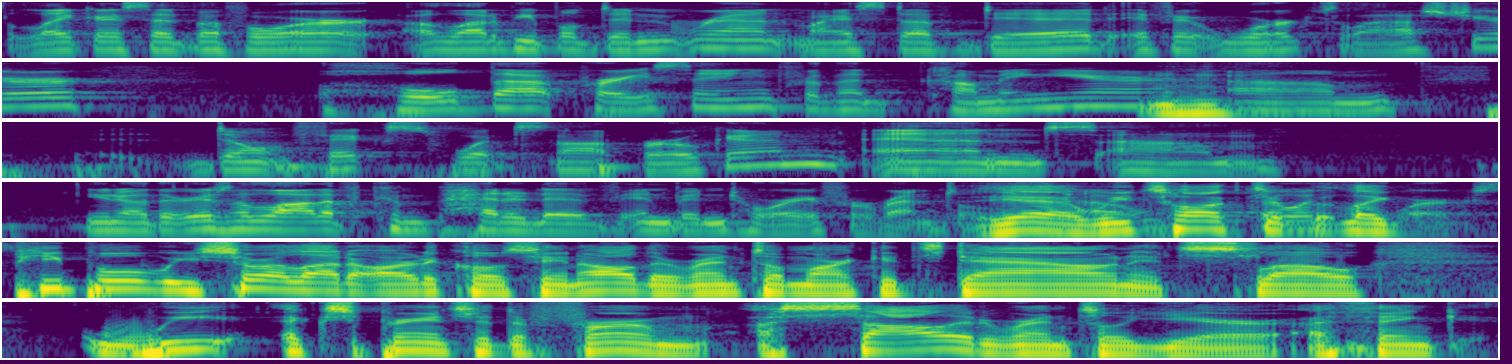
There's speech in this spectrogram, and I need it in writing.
like I said before, a lot of people didn't rent. My stuff did. If it worked last year, hold that pricing for the coming year. Mm-hmm. Um, don't fix what's not broken. And, um, you know, there is a lot of competitive inventory for rentals. Yeah, so we talked about like works. people. We saw a lot of articles saying, "Oh, the rental market's down. It's slow." we experienced at the firm a solid rental year. I think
